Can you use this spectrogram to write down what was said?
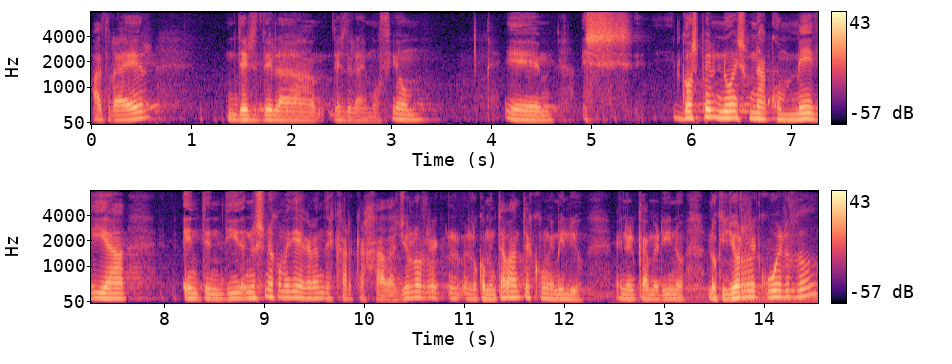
atraer desde la, desde la emoción. Eh, gospel no es una comedia entendida, no es una comedia de grandes carcajadas. Yo lo, lo, comentaba antes con Emilio en el camerino. Lo que yo recuerdo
